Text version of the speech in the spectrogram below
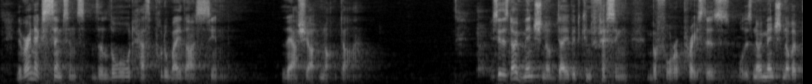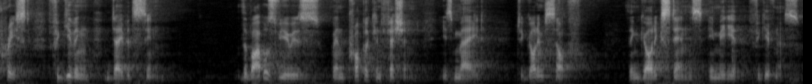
In the very next sentence, the Lord hath put away thy sin, thou shalt not die. You see, there's no mention of David confessing before a priest. There's, well, there's no mention of a priest forgiving David's sin. The Bible's view is when proper confession is made to God Himself, then God extends immediate forgiveness.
